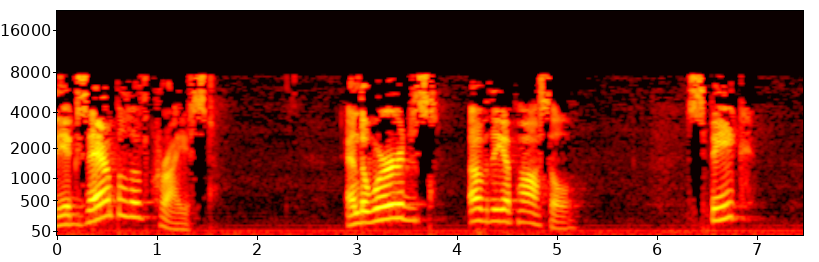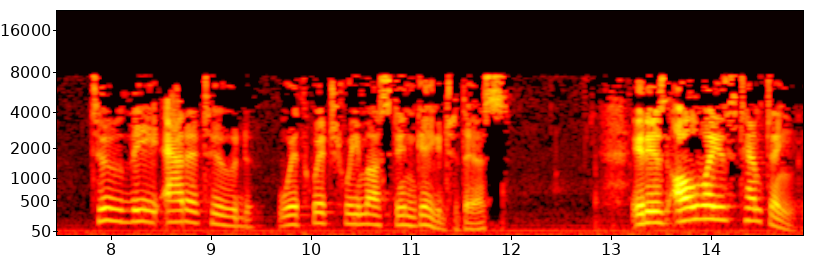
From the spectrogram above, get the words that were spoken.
The example of Christ and the words of the apostle speak to the attitude with which we must engage this. It is always tempting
